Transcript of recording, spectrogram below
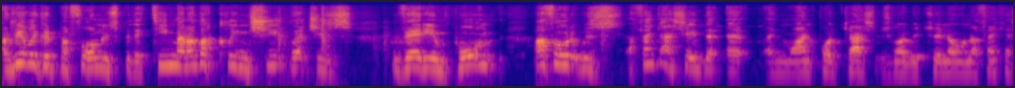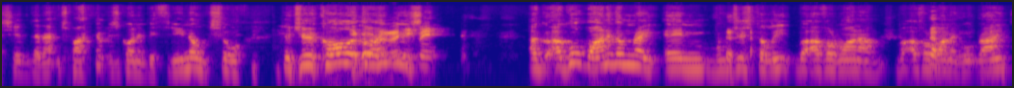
a really good performance by the team. Another clean sheet, which is very important. I thought it was. I think I said that uh, in one podcast it was going to be two 0 and I think I said the next one it was going to be three 0 So did you call it? You got it right. I got, I got one of them right, and we'll just delete whatever one I, whatever one I got wrong.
